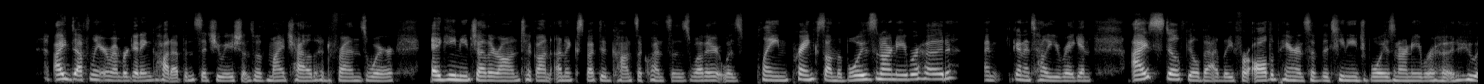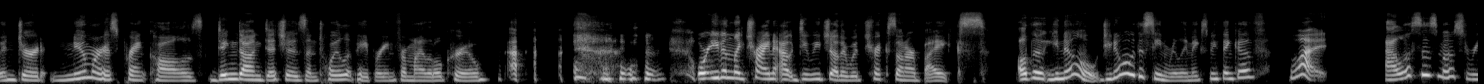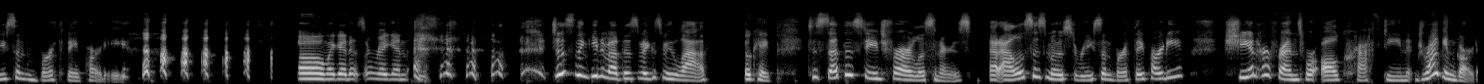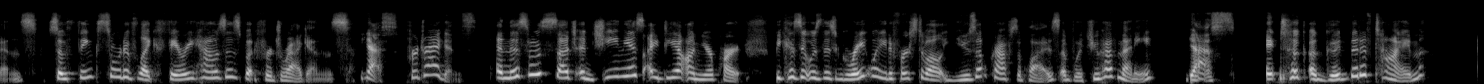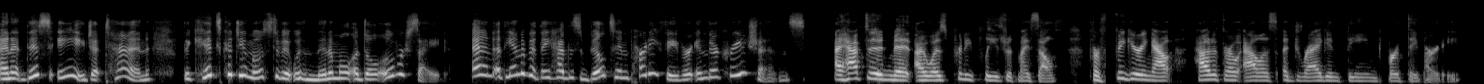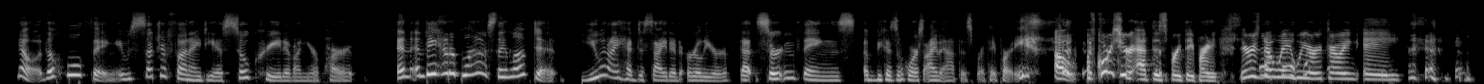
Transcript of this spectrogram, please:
I definitely remember getting caught up in situations with my childhood friends where egging each other on took on unexpected consequences, whether it was playing pranks on the boys in our neighborhood. I'm going to tell you, Reagan, I still feel badly for all the parents of the teenage boys in our neighborhood who endured numerous prank calls, ding dong ditches, and toilet papering from my little crew. or even like trying to outdo each other with tricks on our bikes. Although, you know, do you know what the scene really makes me think of? What? Alice's most recent birthday party. Oh my goodness, Reagan. Just thinking about this makes me laugh. Okay, to set the stage for our listeners, at Alice's most recent birthday party, she and her friends were all crafting dragon gardens. So think sort of like fairy houses, but for dragons. Yes, for dragons. And this was such a genius idea on your part because it was this great way to, first of all, use up craft supplies, of which you have many. Yes. It took a good bit of time. And at this age, at 10, the kids could do most of it with minimal adult oversight. And at the end of it, they had this built in party favor in their creations. I have to admit, I was pretty pleased with myself for figuring out how to throw Alice a dragon themed birthday party. No, the whole thing. It was such a fun idea, so creative on your part and and they had a blast. They loved it. You and i had decided earlier that certain things uh, because of course i'm at this birthday party. Oh of course you're at this birthday party. There is no way we are throwing a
